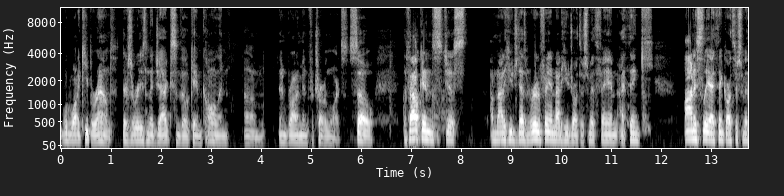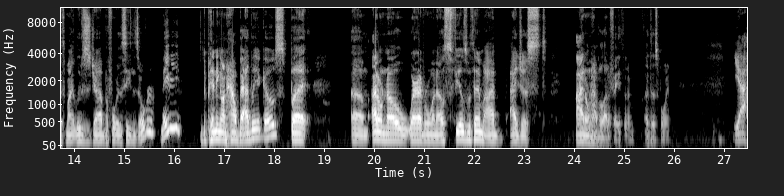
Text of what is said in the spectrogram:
would want to keep around. There's a reason that Jacksonville came calling um, and brought him in for Trevor Lawrence. So the Falcons just, I'm not a huge Desmond Ridder fan, not a huge Arthur Smith fan. I think, honestly, I think Arthur Smith might lose his job before the season's over, maybe, depending on how badly it goes. But um, I don't know where everyone else feels with him. I, I just, I don't have a lot of faith in him at this point. Yeah,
